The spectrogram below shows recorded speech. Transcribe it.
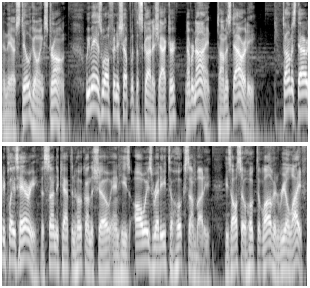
and they are still going strong. We may as well finish up with the Scottish actor. Number 9, Thomas Doherty. Thomas Doherty plays Harry, the son to Captain Hook on the show, and he's always ready to hook somebody. He's also hooked at love in real life.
